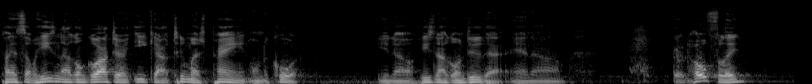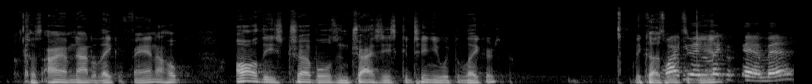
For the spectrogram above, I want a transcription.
Playing something, he's not gonna go out there and eke out too much pain on the court. You know, he's not gonna do that. And um, and hopefully, because I am not a Laker fan, I hope all these troubles and tragedies continue with the Lakers. Because Why once you ain't again, a Laker fan, man?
